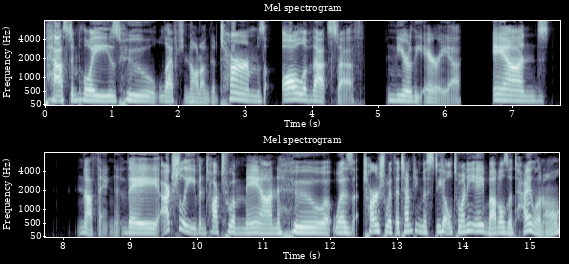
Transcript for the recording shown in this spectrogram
past employees who left not on good terms, all of that stuff near the area. And nothing. They actually even talked to a man who was charged with attempting to steal 28 bottles of Tylenol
